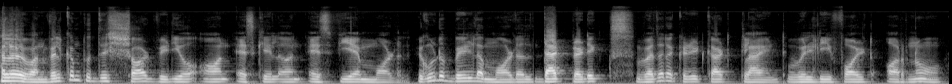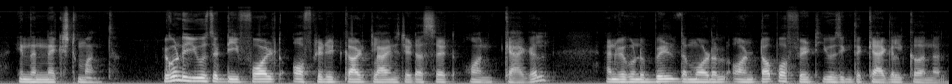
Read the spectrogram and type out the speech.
Hello everyone, welcome to this short video on sklearn SVM model. We're going to build a model that predicts whether a credit card client will default or no in the next month. We're going to use the default of credit card clients dataset on Kaggle and we're going to build the model on top of it using the Kaggle kernel.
